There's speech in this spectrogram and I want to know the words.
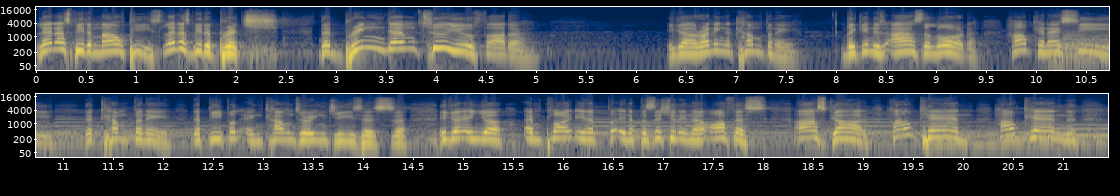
Let us be the mouthpiece. Let us be the bridge that bring them to you, Father. If you are running a company, begin to ask the Lord, how can I see the company, the people encountering Jesus? If you're in your employed in a, in a position in an office, ask God, how can, how can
